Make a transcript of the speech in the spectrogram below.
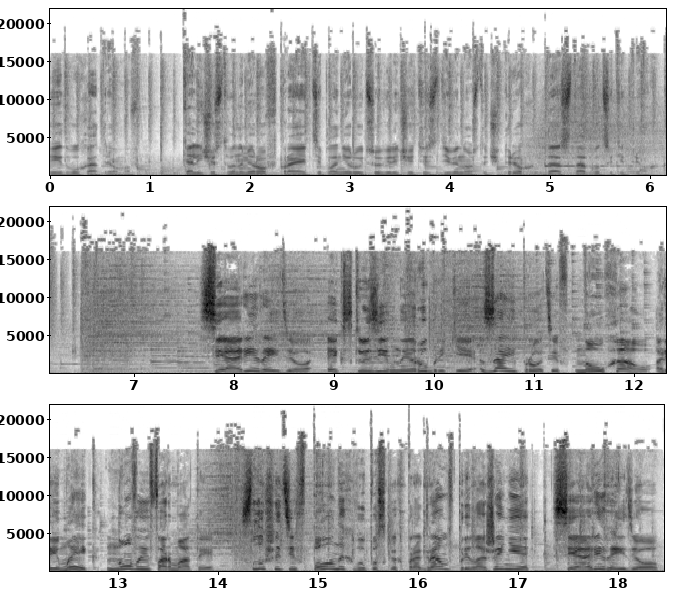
и двух атриумов. Количество номеров в проекте планируется увеличить с 94 до 123. Сиари Радио. Эксклюзивные рубрики «За и против», «Ноу-хау», «Ремейк», «Новые форматы». Слушайте в полных выпусках программ в приложении Сиари Radio.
